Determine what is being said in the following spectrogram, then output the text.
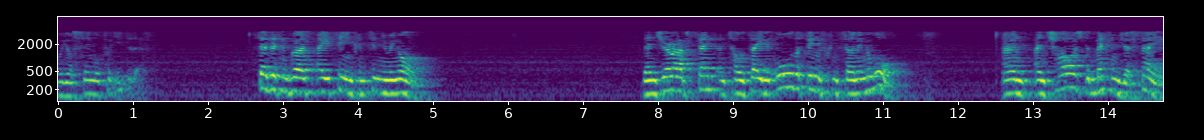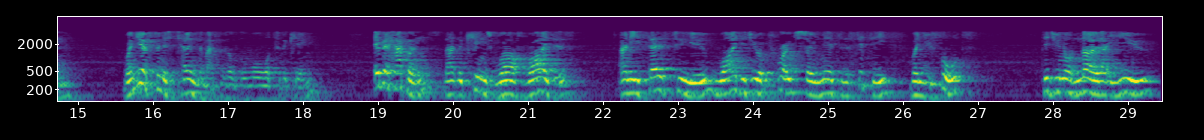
or your sin will put you to death. Said this in verse 18, continuing on. Then Joab sent and told David all the things concerning the war, and, and charged the messenger, saying, when you have finished telling the matters of the war to the king, if it happens that the king's wrath rises, and he says to you, Why did you approach so near to the city when you fought? Did you not know that you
